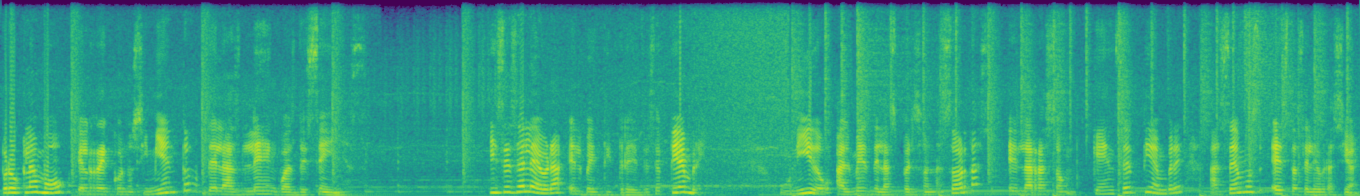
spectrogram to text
proclamó el reconocimiento de las lenguas de señas y se celebra el 23 de septiembre. Unido al mes de las personas sordas es la razón que en septiembre hacemos esta celebración.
